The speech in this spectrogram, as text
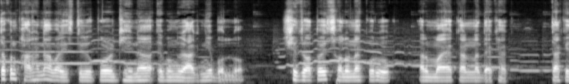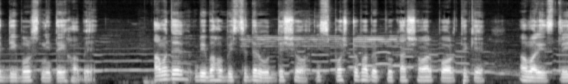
তখন ফারহানা আমার স্ত্রীর উপর ঘৃণা এবং রাগ নিয়ে বলল, সে যতই ছলনা করুক আর মায়া কান্না দেখাক, তাকে ডিভোর্স নিতেই হবে। আমাদের বিবাহ বিচ্ছেদের উদ্দেশ্য স্পষ্টভাবে প্রকাশ হওয়ার পর থেকে আমার স্ত্রী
